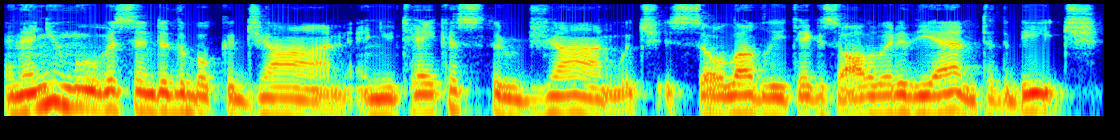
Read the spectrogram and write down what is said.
And then you move us into the book of John, and you take us through John, which is so lovely. You take us all the way to the end, to the beach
